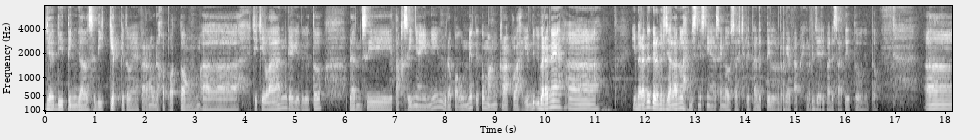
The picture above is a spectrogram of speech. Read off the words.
jadi tinggal sedikit gitu ya. Karena udah kepotong eh, cicilan kayak gitu-gitu dan si taksinya ini beberapa unit itu mangkrak lah. Ibaratnya eh, ibaratnya tidak berjalan lah bisnisnya. Saya nggak usah cerita detail terkait apa yang terjadi pada saat itu gitu. Eh,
